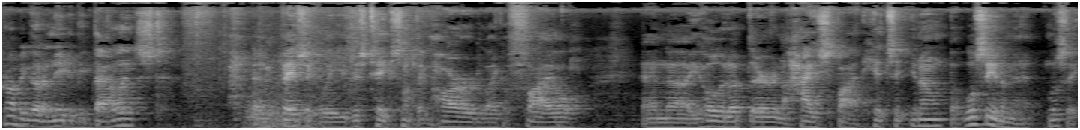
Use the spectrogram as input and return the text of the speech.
Probably gonna need to be balanced. And basically you just take something hard like a file and uh, you hold it up there and a high spot hits it, you know, but we'll see in a minute. We'll see.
